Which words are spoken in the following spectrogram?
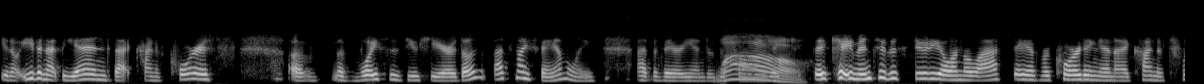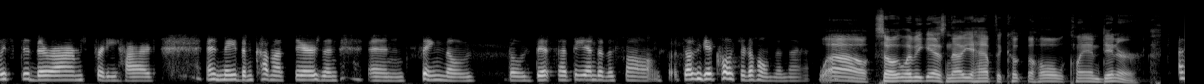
you know, even at the end, that kind of chorus of, of voices you hear, those that's my family at the very end of the Wow. song. They, they came into the studio on the last day of recording and I kind of twisted their arms pretty hard and made them come upstairs and, and sing those those bits at the end of the song. So it doesn't get closer to home than that. Wow. So let me guess, now you have to cook the whole clan dinner.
